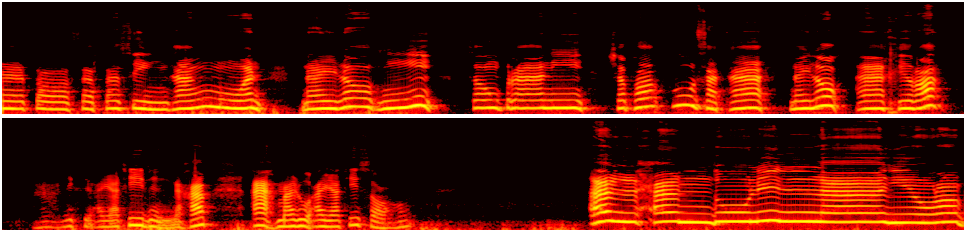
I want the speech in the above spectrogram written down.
าต่อสรรพสิ่งทั้งมวลในโลกนี้ ทรงปราณี เฉพาะผู้ศรัทธาในโลกอาคิเราะห์อ่า นี่คืออายะที่หนึ่งนะครับ อะ มาดูอายะที่สองอัลฮัมดุลิลลาฮิรับ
